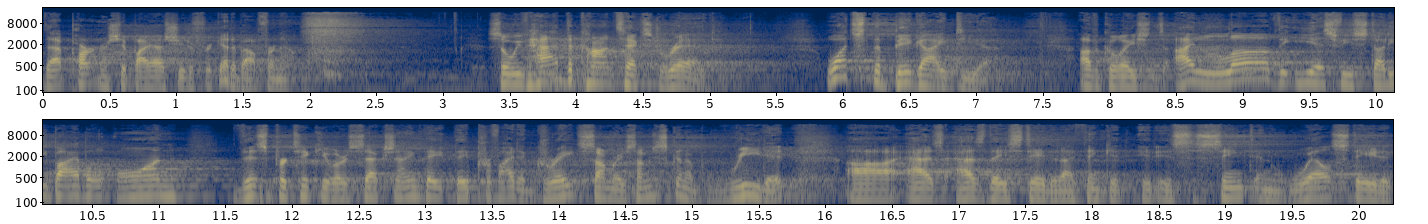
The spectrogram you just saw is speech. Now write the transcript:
that partnership I asked you to forget about for now. So we've had the context read. What's the big idea of Galatians? I love the ESV Study Bible on this particular section. I think they, they provide a great summary, so I'm just going to read it uh, as, as they stated. I think it, it is succinct and well stated.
